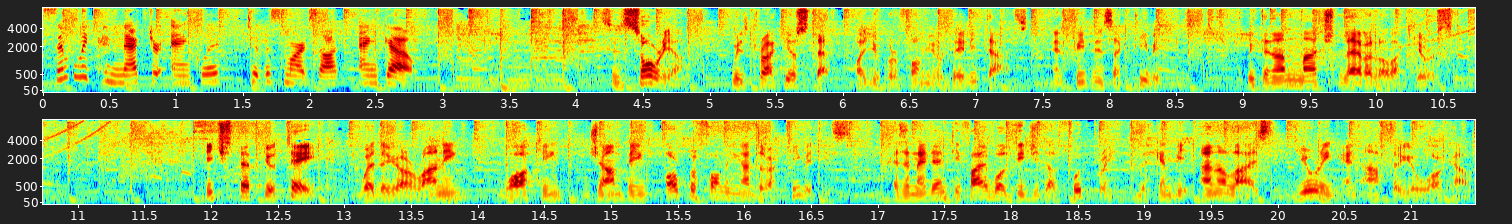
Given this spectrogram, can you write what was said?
Simply connect your anklet to the smart sock and go. Sensoria will track your step while you perform your daily tasks and fitness activities with an unmatched level of accuracy. Each step you take, whether you are running, walking, jumping, or performing other activities, has an identifiable digital footprint that can be analyzed during and after your workout.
